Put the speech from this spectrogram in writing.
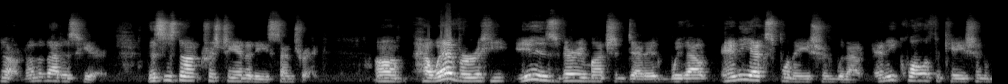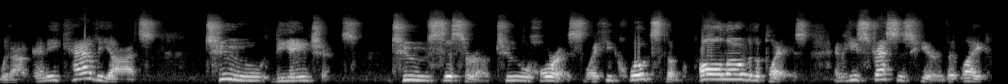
no, none of that is here. This is not Christianity centric. Um, however, he is very much indebted, without any explanation, without any qualification, without any caveats to the ancients, to Cicero, to Horace. Like he quotes them all over the place. And he stresses here that, like,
